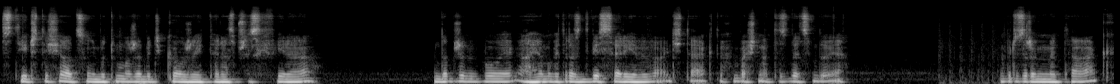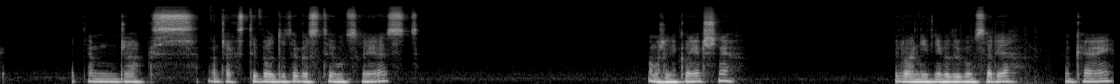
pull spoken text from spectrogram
Stitch, ty się odsuń, bo tu może być gorzej teraz przez chwilę. Dobrze by było. A, ja mogę teraz dwie serie wywalić, tak? To chyba się na to zdecyduje. Najpierw zrobimy tak. Potem Jax. No Jax Tybal do tego z tyłu, co jest. No może niekoniecznie. Wywalnij w niego drugą serię. Okay.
